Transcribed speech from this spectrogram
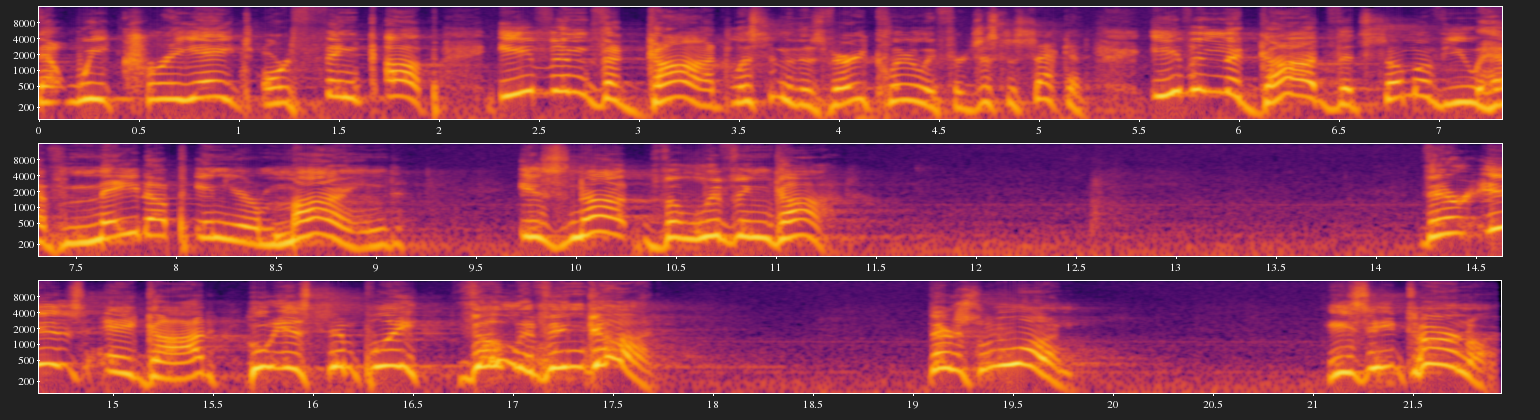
that we create or think up. Even the God, listen to this very clearly for just a second, even the God that some of you have made up in your mind is not the living God. There is a God who is simply the living God. There's one. He's eternal.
